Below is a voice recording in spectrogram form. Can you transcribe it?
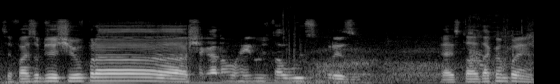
Você faz o objetivo pra chegar no reino onde tá o urso preso. É a história da campanha.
